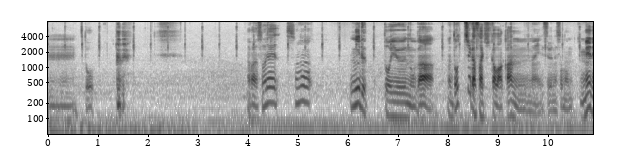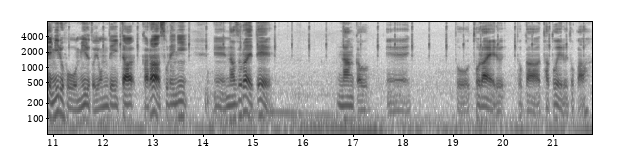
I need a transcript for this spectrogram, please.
うーんと だからそれ、その、見るというのが、どっちが先かわかんないですよね。その、目で見る方を見ると呼んでいたから、それに、えー、なぞらえて、なんかを、えー、と、捉えるとか、例えるとか、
